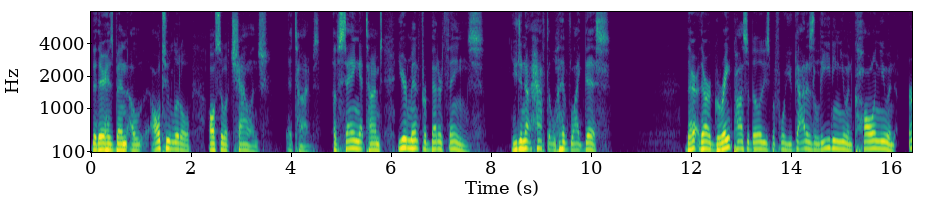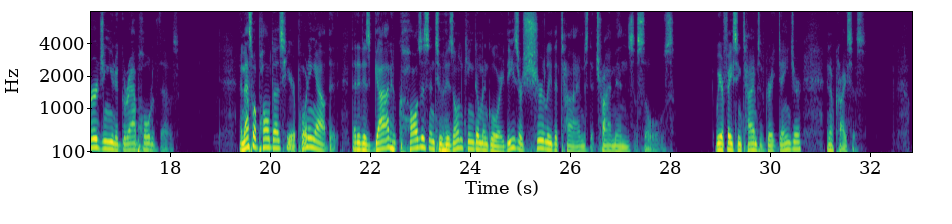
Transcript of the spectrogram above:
that there has been a, all too little also of challenge at times of saying at times, You're meant for better things. You do not have to live like this. There, there are great possibilities before you. God is leading you and calling you and urging you to grab hold of those. And that's what Paul does here, pointing out that, that it is God who calls us into his own kingdom and glory. These are surely the times that try men's souls. We are facing times of great danger and of crisis.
